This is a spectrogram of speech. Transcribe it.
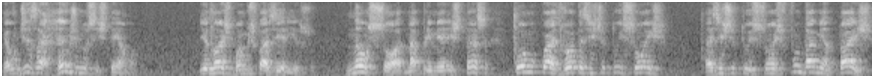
É um desarranjo no sistema. E nós vamos fazer isso, não só na primeira instância, como com as outras instituições, as instituições fundamentais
